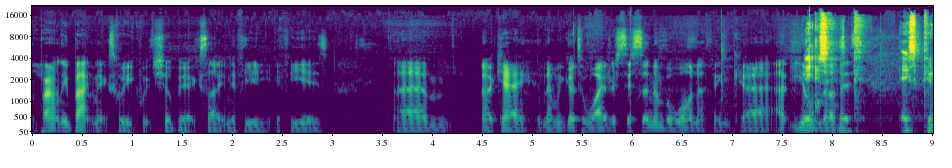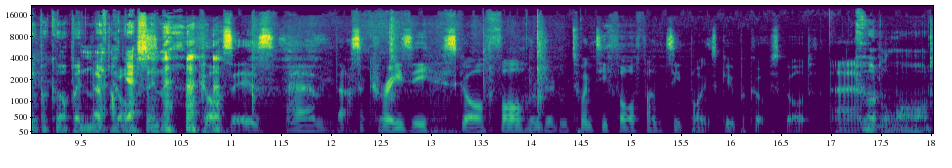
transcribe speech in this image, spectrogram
apparently back next week, which should be exciting if he if he is. Um, okay, and then we go to wide receiver. So number one, I think uh, you'll know this. It's Cooper Kupp, isn't it? I'm course. guessing. of course it is. Um, that's a crazy score. 424 fancy points Cooper Kupp scored. Um, Good lord.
